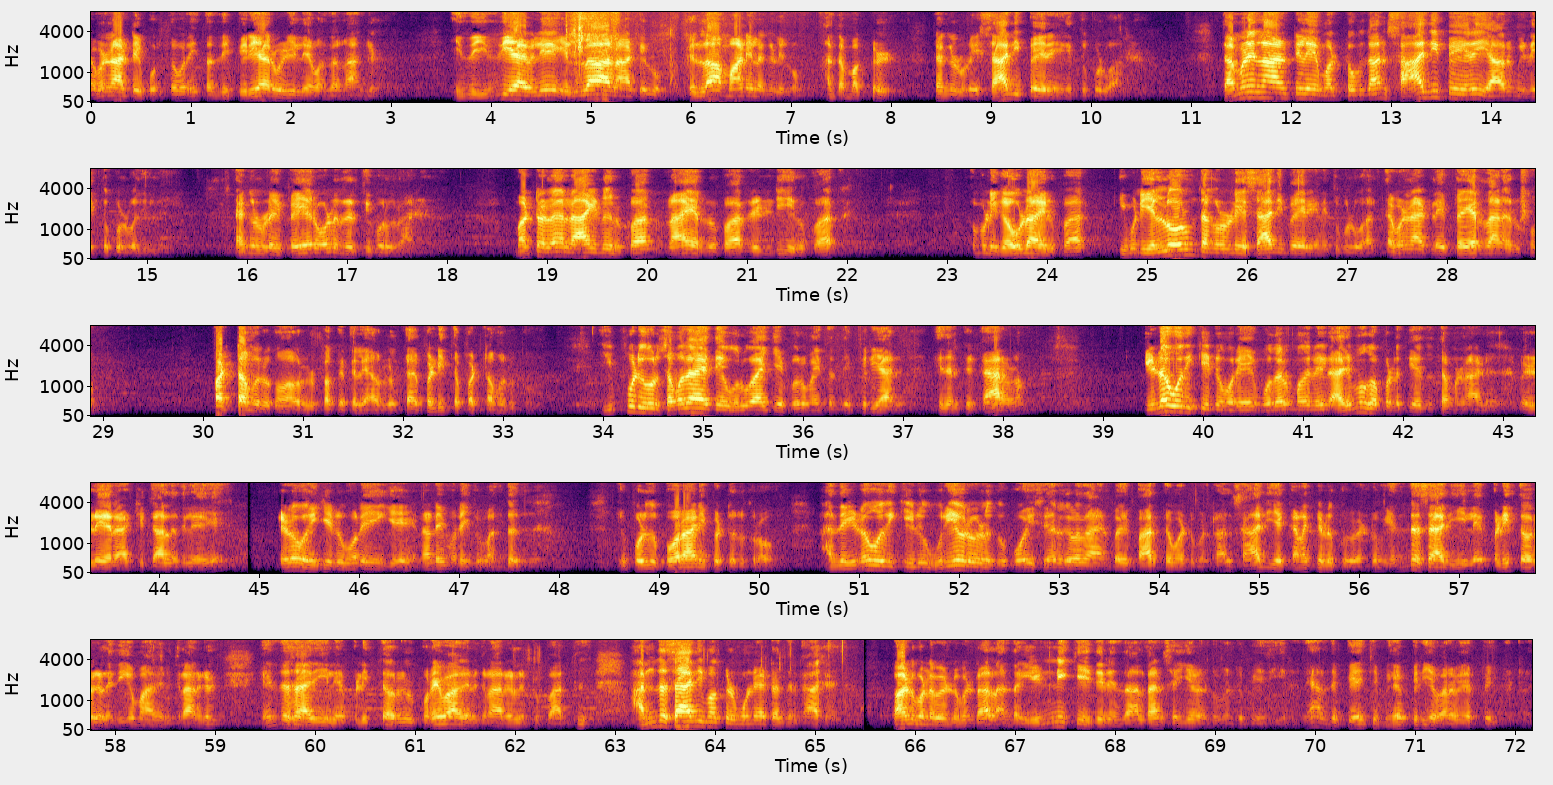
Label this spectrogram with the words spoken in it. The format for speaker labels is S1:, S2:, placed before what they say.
S1: தமிழ்நாட்டை பொறுத்தவரை தந்தை பெரியார் வழியிலே வந்த நாங்கள் இந்த இந்தியாவிலே எல்லா நாட்டிலும் எல்லா மாநிலங்களிலும் அந்த மக்கள் தங்களுடைய சாதி பெயரை இணைத்துக் கொள்வார்கள். தமிழ்நாட்டிலே மட்டும்தான் சாதி பெயரை யாரும் இணைத்துக் கொள்வதில்லை. தங்களுடைய பெயரோடு நிறுத்தி கொள்கிறார்கள். மற்றெல்லாம் நாயுடு இருப்பார் நாயர் இருப்பார் ரெட்டி இருப்பார் இப்படி கவுடா இருப்பார். இப்படி எல்லோரும் தங்களுடைய சாதி பெயரை இணைத்துக் கொள்வார். தமிழ்நாட்டிலே பெயர் தான் இருக்கும். பட்டம் இருக்கும் அவர்கள் பக்கத்தில் அவர்கள் க படித்த பட்டம் இருக்கும். இப்படி ஒரு சமுதாயத்தை உருவாக்கிய பெருமை தந்தை பெரியார் இதற்கு காரணம் இடஒதுக்கீட்டு முறையை முதல் முதலில் அறிமுகப்படுத்தியது தமிழ்நாடு. வெள்ளையர் ஆட்சி காலத்திலேயே இடஒதுக்கீடு முறை இங்கே நடைமுறைக்கு வந்தது. இப்பொழுது போராடி பெற்றிருக்கிறோம் அந்த இடஒதுக்கீடு உரியவர்களுக்கு போய் சேர்கிறதா என்பதை பார்க்க வேண்டும் என்றால் கணக்கெடுக்க வேண்டும். எந்த சாதியிலே படித்தவர்கள் அதிகமாக இருக்கிறார்கள் எந்த சாதியிலே படித்தவர்கள் குறைவாக இருக்கிறார்கள் என்று பார்த்து அந்த சாதி மக்கள் முன்னேற்றத்திற்காக பாடுபட வேண்டும் என்றால் அந்த எண்ணிக்கை தெரிந்தால் தான் செய்ய வேண்டும் என்று பேசுகிறேன். அந்த பேச்சு மிகப்பெரிய வரவேற்பை பெற்றது.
